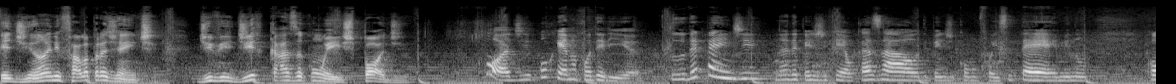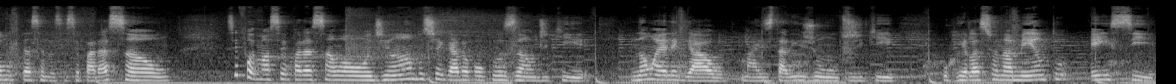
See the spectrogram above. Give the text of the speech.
Ediane fala pra gente: dividir casa com ex, pode? Pode, por que não poderia? Tudo depende, né? Depende de quem é o casal, depende de como foi esse término, como está sendo essa separação. Se for uma separação onde ambos chegaram à conclusão de que não é legal mais estarem juntos, de que o relacionamento em si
